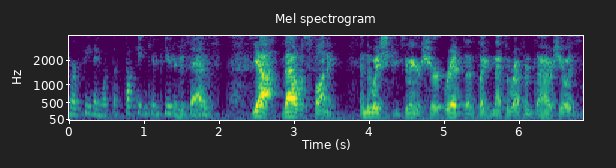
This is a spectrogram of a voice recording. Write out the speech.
repeating what the fucking computer says. says? Yeah, that was funny. And the way she keeps getting her shirt ripped, that's like, and that's a reference to how she always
